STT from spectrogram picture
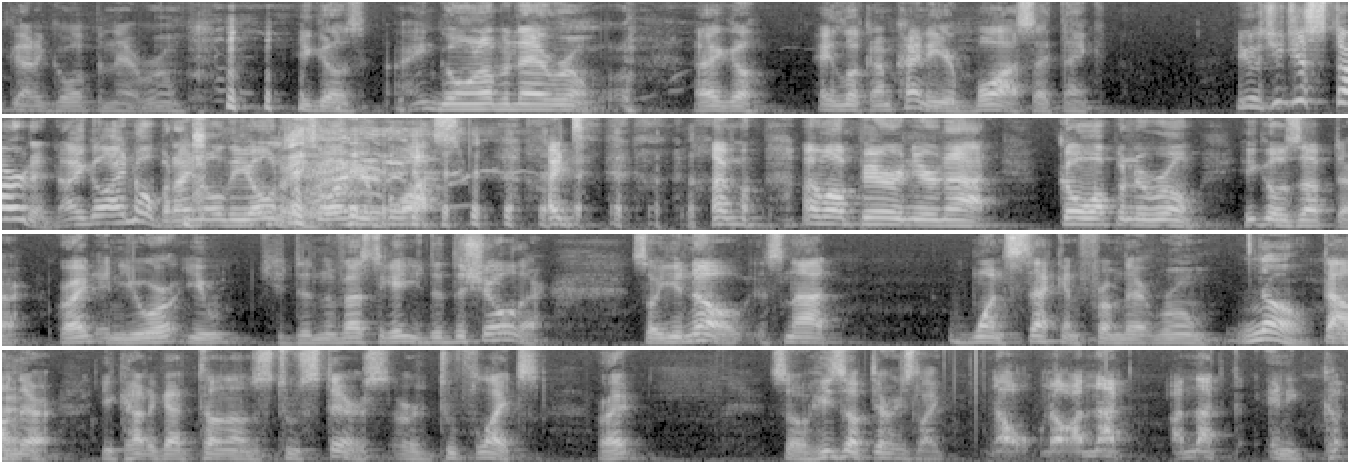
you got to go up in that room. he goes, I ain't going up in that room. I go, hey, look, I'm kind of your boss, I think. He goes, you just started. I go, I know, but I know the owner, so I'm your boss. I, am I'm up here and you're not. Go up in the room. He goes up there, right? And you were you you didn't investigate. You did the show there, so you know it's not one second from that room. No, down right. there. You kind of got to tell down those two stairs or two flights, right? So he's up there. He's like, no, no, I'm not. I'm not. And he co-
